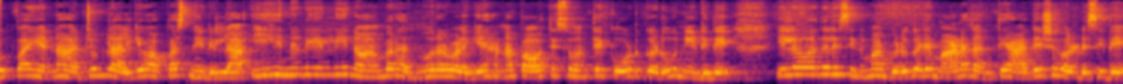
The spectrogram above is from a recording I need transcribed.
ರೂಪಾಯಿಯನ್ನು ಅರ್ಜುನ್ ಲಾಲ್ಗೆ ವಾಪಸ್ ನೀಡಿಲ್ಲ. ಈ ಹಿನ್ನೆಲೆಯಲ್ಲಿ ನವೆಂಬರ್ ಹದಿಮೂರರ ಒಳಗೆ ಹಣ ಪಾವತಿಸುವಂತೆ ಕೋರ್ಟ್ ಗಡುವು ನೀಡಿದೆ. ಇಲ್ಲವಾದಲ್ಲಿ ಸಿನಿಮಾ ಬಿಡುಗಡೆ ಮಾಡದಂತೆ ಆದೇಶ ಹೊರಡಿಸಿದೆ.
